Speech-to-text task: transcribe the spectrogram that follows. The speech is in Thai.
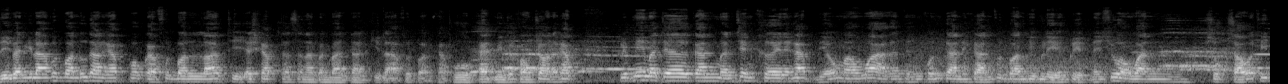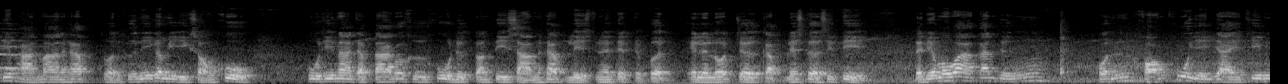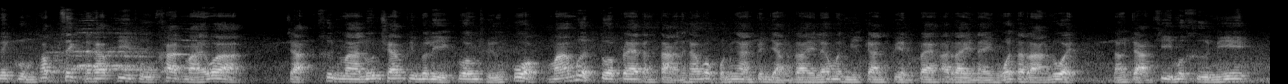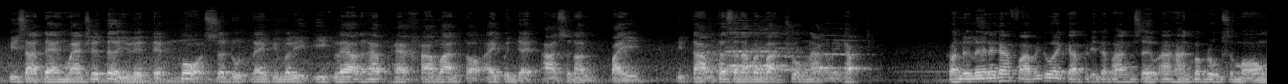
ดีแฟนกีฬาฟุตบอลทุกท่านครับ พบกับฟุตบอลไลฟ์ทีเอชครับทัศนาบันบันด้านกีฬาฟุตบอลครับผู้แอดมินเจ้าของช่องนะครับ คลิปนี้มาเจอกันเหมือนเช่นเคยนะครับ เดี๋ยวมาว่ากันถึงผลการแข่งขันฟุตบอลพรีเมียร์ลีกอังกฤษในช่วงวันศุกร์เสาร์อาทิตย์ที่ผ่านมานะครับ ส่วนคืนนี้ก็มีอีก 2 คู่ คู่ที่น่าจับตาก็คือคู่ดึกตอนตีสามนะครับลีสยูไนเต็ดจะเปิดเอเลโรสเจอกับเลสเตอร์ซิตี้แต่เดี๋ยวมาว่ากันถึงผลของคู่ใหญ่ ๆ ทีมในกลุ่มท็อปซิกนะครับที่ถูกคาดหมายว่า จะขึ้นมาลุ้นแชมป์พรีเมียร์ลีกรวมถึงพวกม้ามืดตัวแปรต่างๆนะครับ ว่าผลงานเป็นอย่างไรแล้วมันมีการเปลี่ยนแปลงอะไรในหัวตารางด้วย หลังจากที่เมื่อคืนนี้ปีศาจแดงแมนเชสเตอร์ยูไนเต็ดก็สะดุดในพรีเมียร์ลีกอีกแล้วนะครับ แพ้คาบ้านต่อไอ้ปืนใหญ่อาร์เซนอลไปติดตามทัศนบันบันช่วงหน้าเลยครับ ก่อนอื่นเลยนะครับฝากไปด้วยกับผลิตภัณฑ์เสริมอาหารบำรุงสมอง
